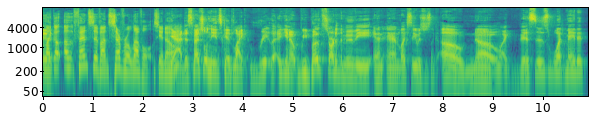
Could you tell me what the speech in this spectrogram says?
kid. like uh, offensive on several levels. You know? Yeah, the special needs kid, like, re- you know, we both started the movie, and and Lexi was just like, "Oh no, like this is what made it."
